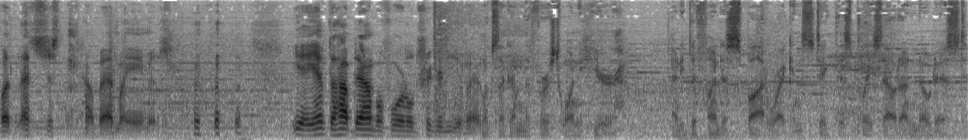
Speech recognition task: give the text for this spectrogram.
but that's just how bad my aim is. yeah, you have to hop down before it'll trigger the event. Looks like I'm the first one here. I need to find a spot where I can stake this place out unnoticed.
